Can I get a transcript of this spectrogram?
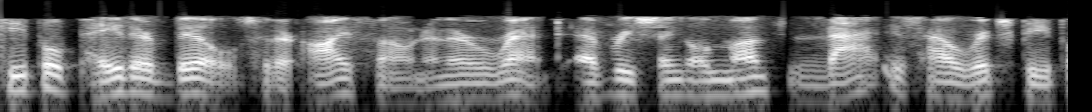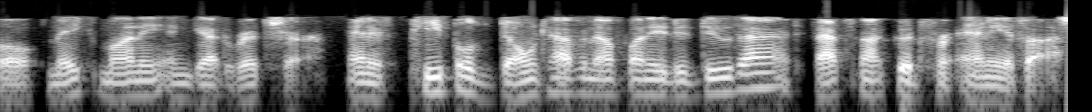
people pay their bills for their iPhone and their rent every single month, that is how rich people make money and get richer. And if people don't have enough money to do that, that's not good for any of us.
